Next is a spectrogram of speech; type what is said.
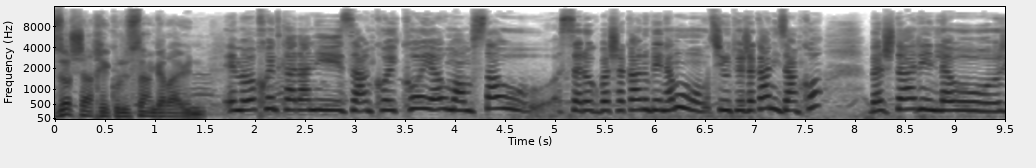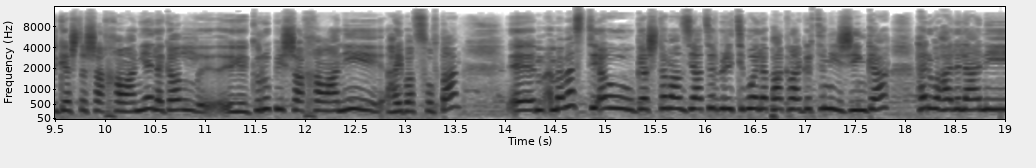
زۆر شاخی کوردستان گەڕاوین. ئێمە وەک خوێندکارانی زانکۆی کۆیە و مامۆستا و سەرۆک بەشەکان و بلێن هەموو چین و توێژەکانی زانکۆ بەشدارین لەو گەشتە شاخەوانییە لەگەڵ گروپی شاخەوانی هەیبەت سوڵتان. مەبەستی ئەو گەشتەمان زیاتر بریتی بووە لە پاکڕاگرتنی ژینگە، هەروەها لەلانی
